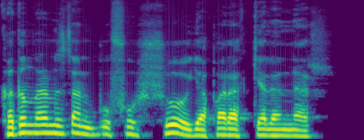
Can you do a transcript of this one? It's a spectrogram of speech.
Kadınlarınızdan bu fuhşu yaparak gelenler,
